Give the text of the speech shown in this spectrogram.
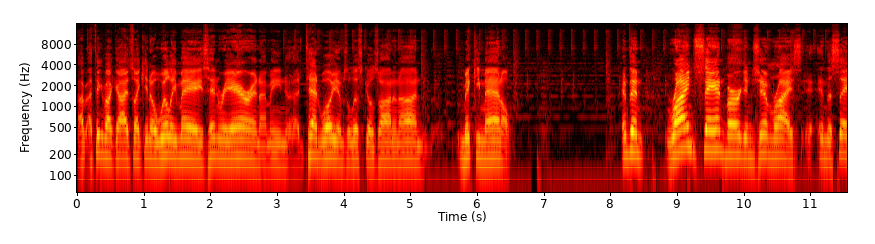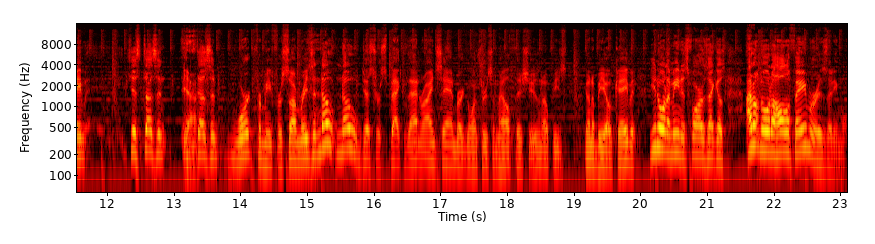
I, I think about guys like you know Willie Mays, Henry Aaron. I mean uh, Ted Williams. The list goes on and on. Mickey Mantle, and then Ryne Sandberg and Jim Rice in the same. It just doesn't. Yeah. It doesn't work for me for some reason. No, no disrespect to that. And Ryne Sandberg going through some health issues, and hope he's going to be okay. But you know what I mean as far as that goes. I don't know what a Hall of Famer is anymore.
